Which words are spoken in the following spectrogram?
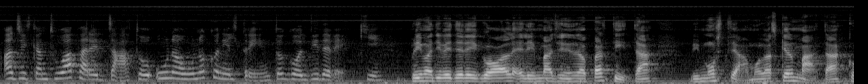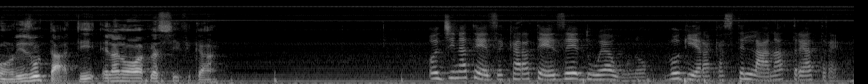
Oggi il Cantù ha pareggiato 1-1 con il Trento, gol di De Vecchi. Prima di vedere i gol e le immagini della partita, vi mostriamo la schermata con risultati e la nuova classifica. Olginatese Caratese 2-1, Voghera Castellana 3-3.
